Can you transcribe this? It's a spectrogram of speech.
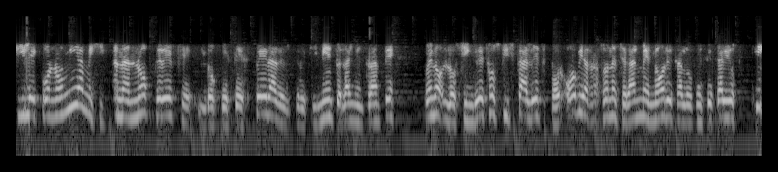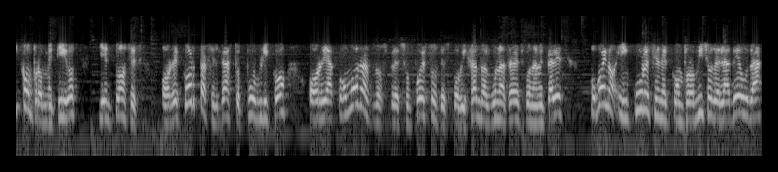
Si la economía mexicana no crece lo que se espera del crecimiento el año entrante, bueno, los ingresos fiscales por obvias razones serán menores a los necesarios y comprometidos y entonces o recortas el gasto público o reacomodas los presupuestos descobijando algunas áreas fundamentales o bueno, incurres en el compromiso de la deuda,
